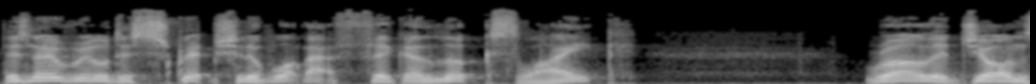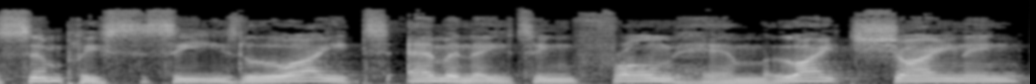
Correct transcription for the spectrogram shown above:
There's no real description of what that figure looks like. Rather, John simply sees light emanating from him, light shining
